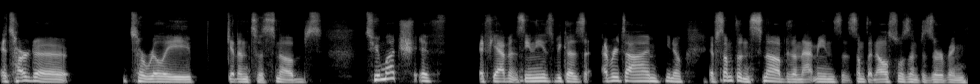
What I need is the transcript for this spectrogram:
it's hard to to really get into snubs too much if if you haven't seen these because every time you know if something's snubbed then that means that something else wasn't deserving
